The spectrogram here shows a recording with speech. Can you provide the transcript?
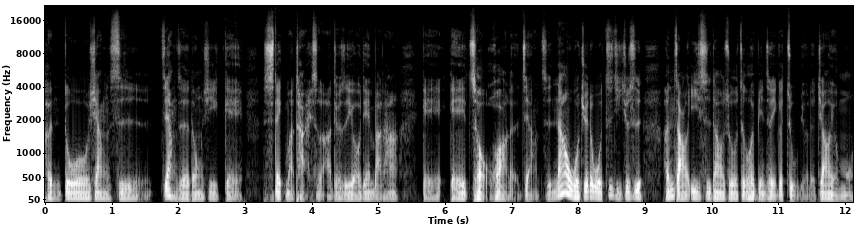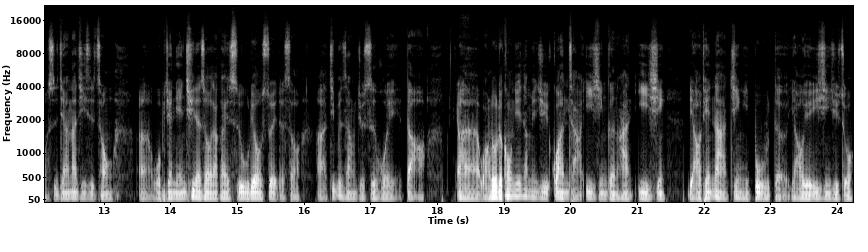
很多像是这样子的东西给 stigmatize 了，就是有点把它给给丑化了这样子。那我觉得我自己就是很早意识到说这个会变成一个主流的交友模式。这样，那其实从呃我比较年轻的时候，大概十五六岁的时候啊、基本上就是会到呃网络的空间上面去观察异性跟和异性聊天，那进一步的邀约异性去做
